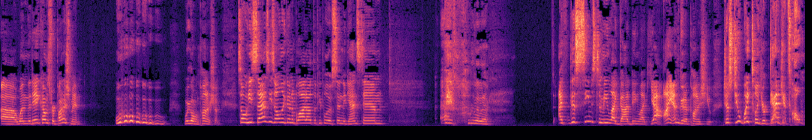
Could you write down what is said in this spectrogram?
Uh, when the day comes for punishment, ooh, we're gonna punish him. So he says he's only gonna blot out the people who have sinned against him. I, this seems to me like God being like, yeah, I am gonna punish you. Just you wait till your dad gets home.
